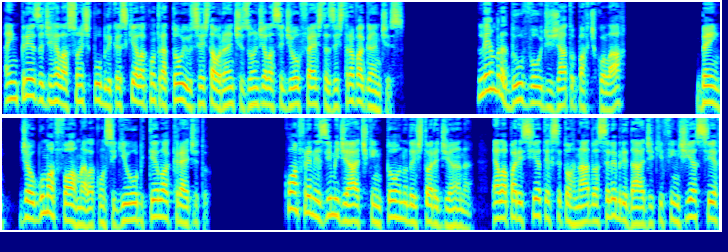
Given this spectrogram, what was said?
a empresa de relações públicas que ela contratou e os restaurantes onde ela sediou festas extravagantes. Lembra do voo de jato particular? Bem, de alguma forma ela conseguiu obtê-lo a crédito. Com a frenesi midiática em torno da história de Ana, ela parecia ter se tornado a celebridade que fingia ser.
